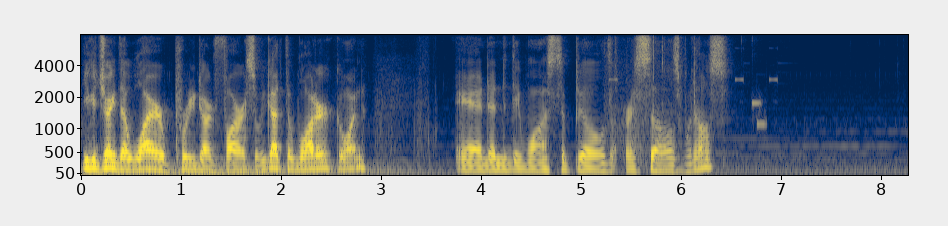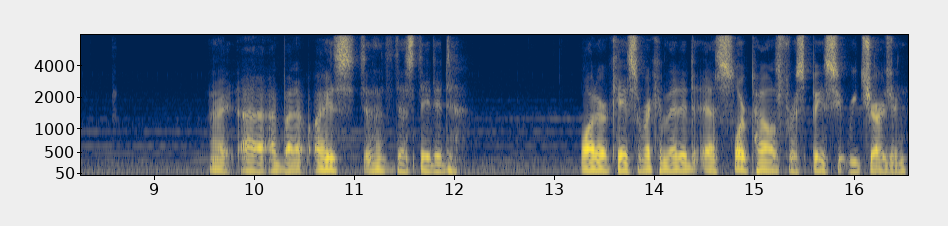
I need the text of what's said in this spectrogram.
You can drag that wire pretty darn far. So we got the water going. And then they want us to build ourselves. What else? Alright. Uh, about ice. Designated water. Okay, so recommended uh, solar panels for spacesuit recharging.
